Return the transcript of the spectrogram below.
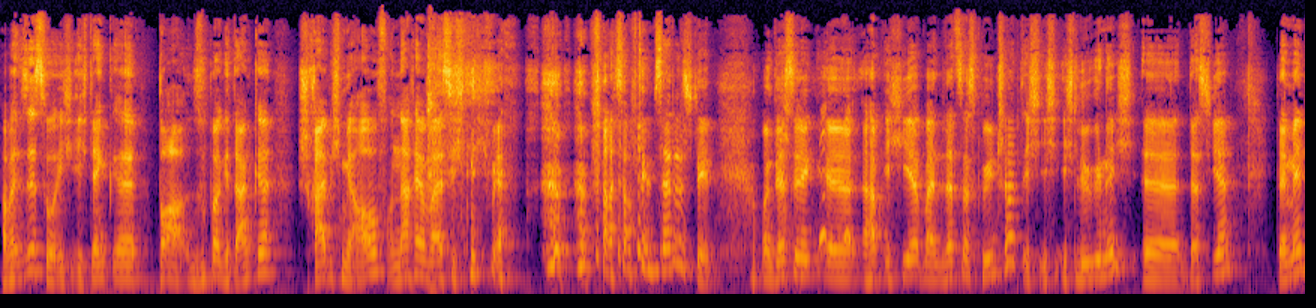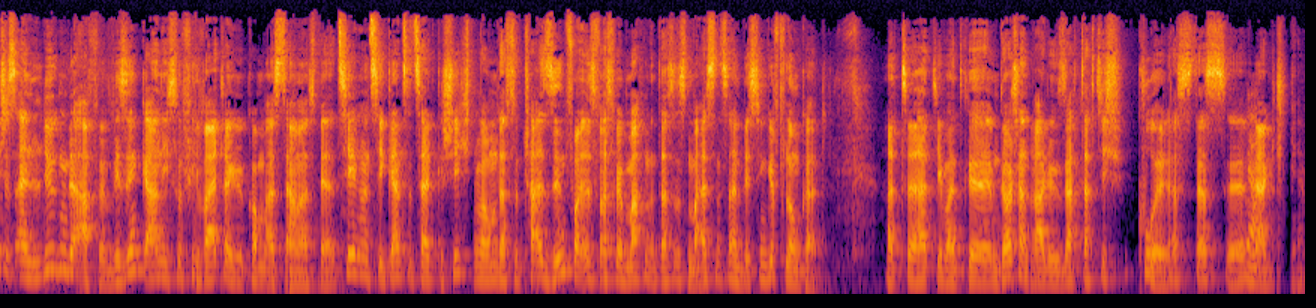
Aber es ist so. Ich, ich denke, äh, boah, super Gedanke, schreibe ich mir auf und nachher weiß ich nicht mehr, was auf dem Zettel steht. Und deswegen äh, habe ich hier mein letzter Screenshot, ich, ich, ich lüge nicht, äh, das hier. Der Mensch ist ein lügender Affe. Wir sind gar nicht so viel weitergekommen als damals. Wir erzählen uns die ganze Zeit Geschichten, warum das total sinnvoll ist, was wir machen und das ist meistens ein bisschen geflunkert. Hat, äh, hat jemand im Deutschlandradio gesagt, dachte ich, cool, das, das äh, Ja. merke ich mir.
